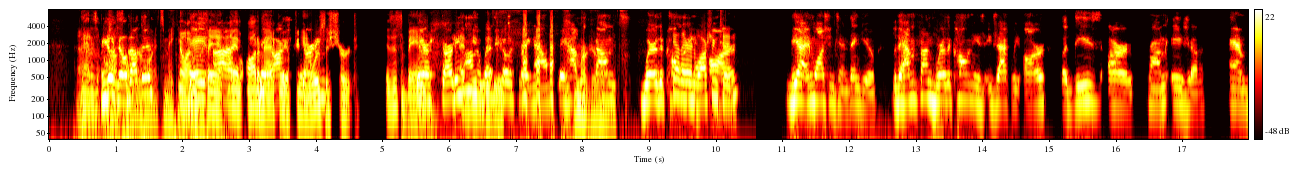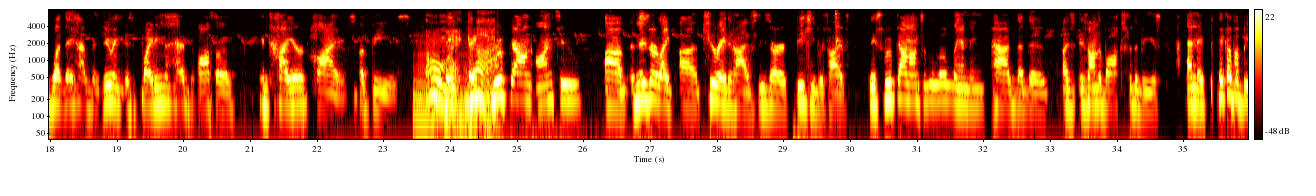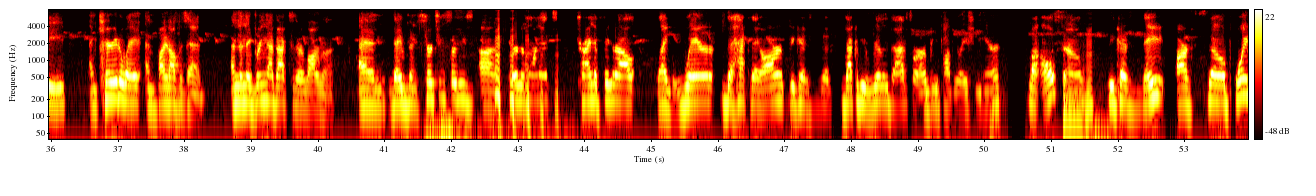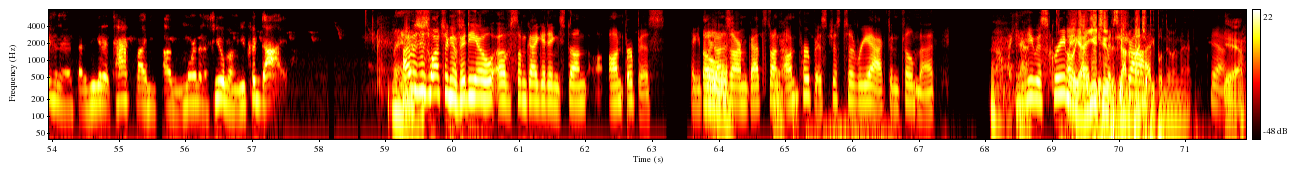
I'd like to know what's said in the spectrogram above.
That is Uh, You don't know murder about this? hornets making No, I'm They, a fan. uh, I am automatically a are fan. Where's the shirt? Is this a band? They are starting That on the West. Coast right now. They haven't found where the Yeah, colonies they're in Washington. are. Yeah, in Washington. Thank you. But they haven't found where the colonies exactly are. But these are from Asia, and what they have been doing is biting the heads off of entire hives of bees. Mhm. Oh they, my they God. swoop down onto um, and these are like uh, curated hives these are beekeepers hives they swoop down onto the little landing pad that the is, is on the box for the bees and they pick up a bee and carry it away and bite off its head and then they bring that back to their larva and they've been searching for these uh, hornets trying to figure out like where the heck they are because that that could be really bad for our bee population here but also Mhm. because they are so poisonous that if you get attacked by uh, more than a few of them, you could die. Man. I was just watching a video of some guy getting stung on purpose. Like he put it on his Oh. arm, got stung on purpose just to react and film that. Oh my god. He was screaming. Oh yeah, like YouTube has got a bunch of people doing that. Yeah. Yeah.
